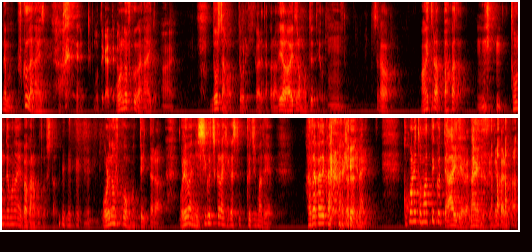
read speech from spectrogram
でも服がないじゃないですか。持って帰った俺の服がないと、はい、どうしたのって俺聞かれたから「いやあいつら持ってったよ」うん、そしたら「あいつらバカだ」とんでもないバカなことをした。俺の服を持って行ったら俺は西口から東口まで裸で帰らなきゃいけない。ここに泊まっていくってアイデアがないんですよね彼は。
